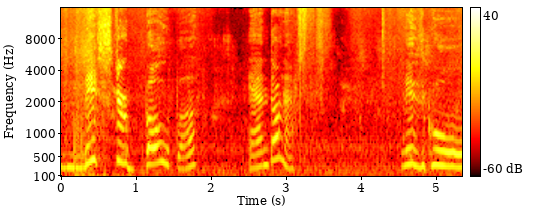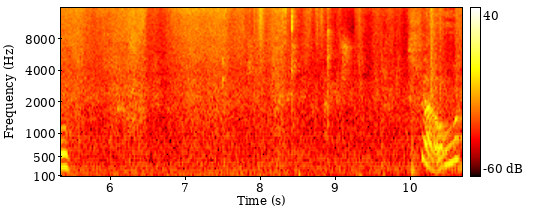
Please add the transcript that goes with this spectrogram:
Mr. Boba and Donna. Let's go. So,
